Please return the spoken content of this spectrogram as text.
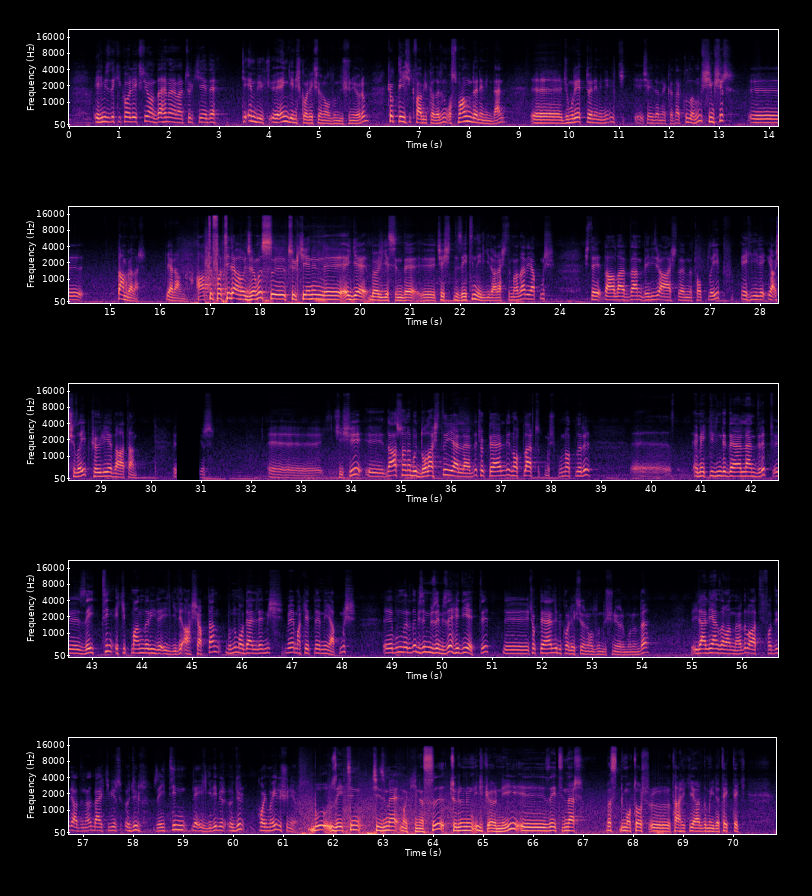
Elimizdeki koleksiyon da hemen hemen Türkiye'de ki en büyük, e, en geniş koleksiyon olduğunu düşünüyorum. Çok değişik fabrikaların Osmanlı döneminden e, Cumhuriyet döneminin ilk e, şeylerine kadar kullanılmış şimşir e, damgalar yer alma. Atıf Atilla hocamız e, Türkiye'nin Ege bölgesinde çeşitli zeytinle ilgili araştırmalar yapmış. İşte dağlardan delici ağaçlarını toplayıp ehliyle aşılayıp köylüye dağıtan bir e, kişi. E, Daha sonra bu dolaştığı yerlerde çok değerli notlar tutmuş. Bu notları emekliliğinde değerlendirip e, zeytin ekipmanları ile ilgili ahşaptan bunu modellemiş ve maketlerini yapmış. E, bunları da bizim müzemize hediye etti. E, çok değerli bir koleksiyon olduğunu düşünüyorum bunun da. İlerleyen zamanlarda bu Atif Adil adına belki bir ödül, zeytinle ilgili bir ödül koymayı düşünüyoruz. Bu zeytin çizme makinesi türünün ilk örneği. E, zeytinler basit bir motor e, tahriki yardımıyla tek tek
